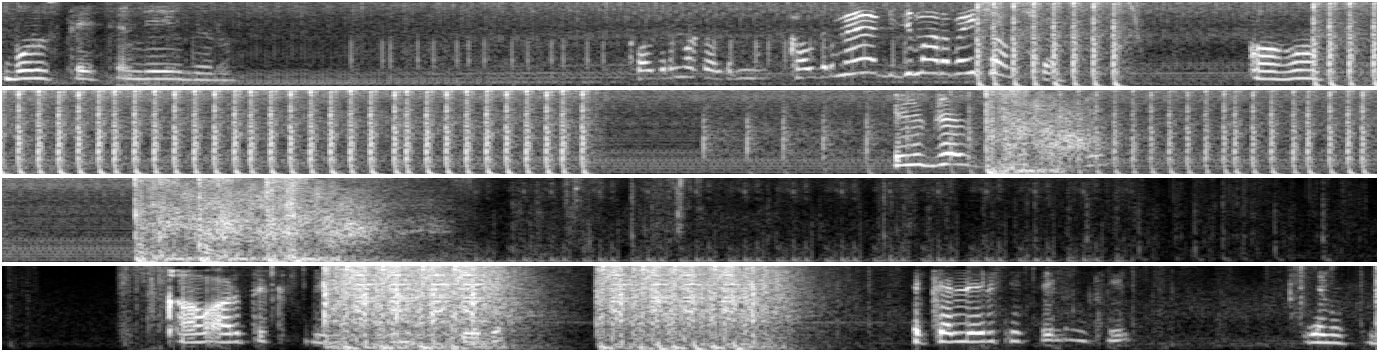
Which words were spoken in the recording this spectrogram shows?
Bonus testten diye biliyorum. Kaldırma kaldırma. Kaldırmaya bizim arabayı çalışıyor. Aha. Seni biraz Tamam artık bir- Tekerleri keselim ki yemesin.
